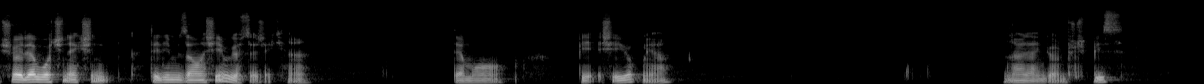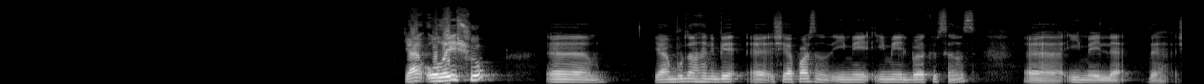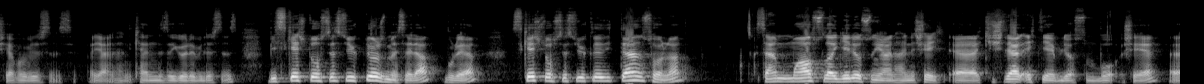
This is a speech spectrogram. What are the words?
şöyle watch in action dediğimiz zaman şey mi gösterecek? Ha. Demo bir şey yok mu ya? Nereden görmüştük biz? Yani olayı şu. E, yani buradan hani bir e, şey yaparsanız e-mail, e-mail bırakırsanız e, e-maille de şey yapabilirsiniz. Yani hani kendinize görebilirsiniz. Bir sketch dosyası yüklüyoruz mesela buraya. Sketch dosyası yükledikten sonra sen mouse'la geliyorsun yani hani şey e, kişiler ekleyebiliyorsun bu şeye e,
